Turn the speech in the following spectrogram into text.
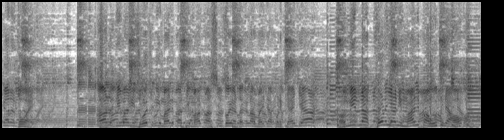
ક્યારે ધોવાય? અન દીવાની જોતની માલિપાથી માતા સીધોએ ડગલા માંડ્યા, પણ ક્યાં ગયા? અમીરના ખોળિયાની માલિપા ઉતર્યા હો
